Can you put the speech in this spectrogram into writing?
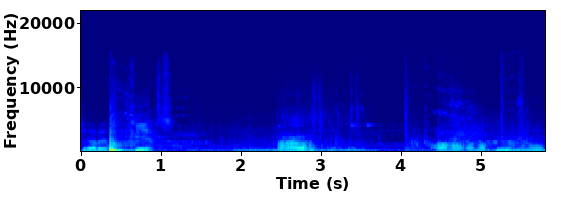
Shout out, kids. Ah! Haha, I'm up here and you're not.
